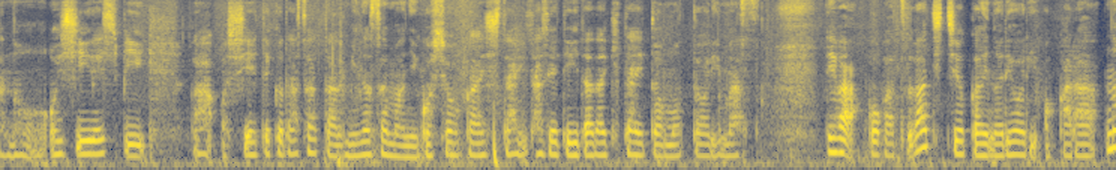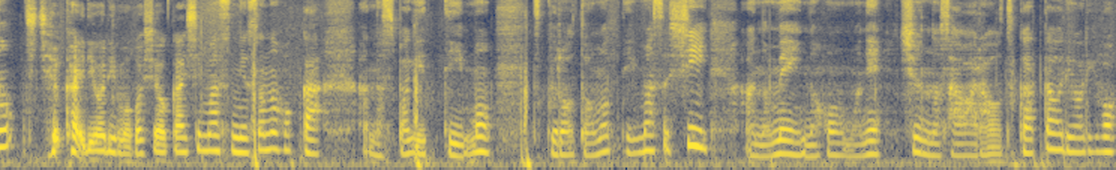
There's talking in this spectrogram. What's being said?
あの美味しいレシピが教えてくださったら皆様にご紹介したいさせていただきたいと思っております。では5月は地中海の料理おからの地中海料理もご紹介します。ねその他あのスパゲッティも作ろうと思っていますしあのメインの方もね旬のサワラを使ったお料理を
